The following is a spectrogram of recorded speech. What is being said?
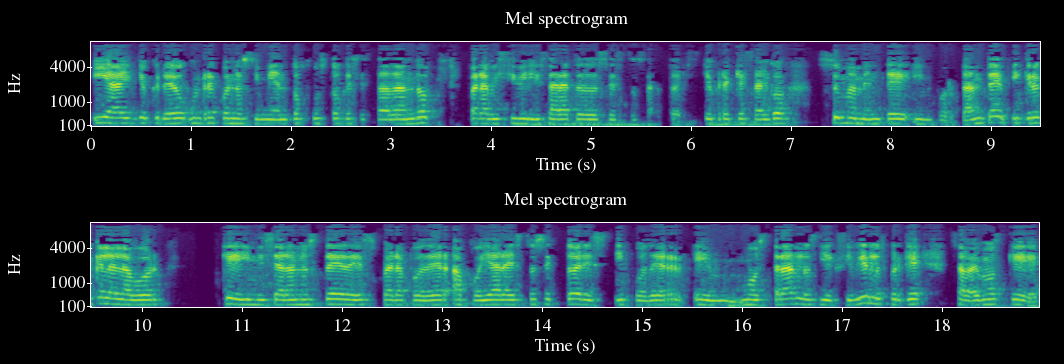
Y hay, yo creo, un reconocimiento justo que se está dando para visibilizar a todos estos actores. Yo creo que es algo sumamente importante y creo que la labor que iniciaron ustedes para poder apoyar a estos sectores y poder eh, mostrarlos y exhibirlos, porque sabemos que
